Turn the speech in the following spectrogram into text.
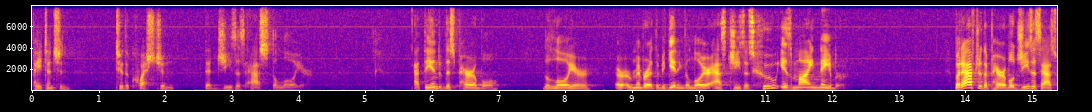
pay attention to the question that Jesus asked the lawyer. At the end of this parable, the lawyer, or remember at the beginning, the lawyer asked Jesus, Who is my neighbor? But after the parable, Jesus asked,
